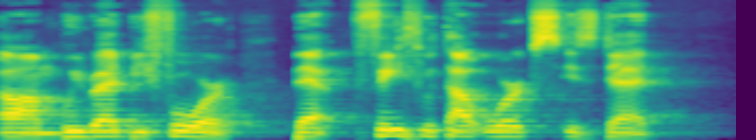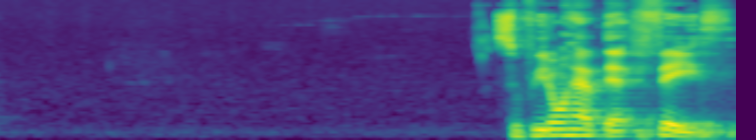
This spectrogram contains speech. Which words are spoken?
um, we read before that faith without works is dead. So if we don't have that faith,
